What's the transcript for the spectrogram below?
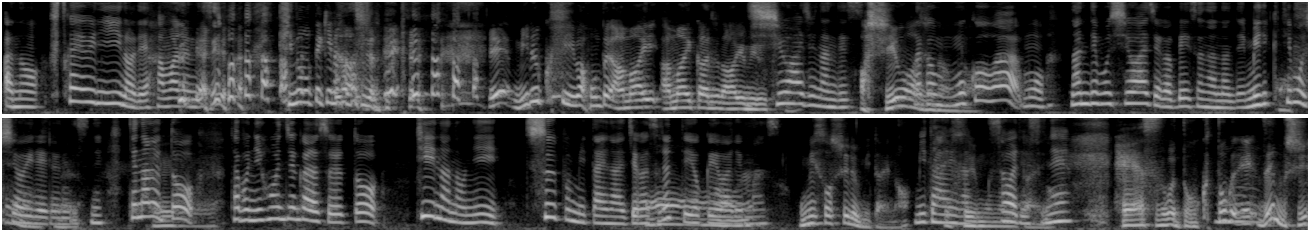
あの、二日酔いにいいのでハマるんですよ。機能的な話じゃなくて。え、ミルクティーは本当に甘い、甘い感じのああいうミルク？塩味なんです。あ、塩味なんだ。だから向こうはもう何でも塩味がベースなので、ミルクティーも塩入れるんですね。ってなると、多分日本人からすると、ティーなのにスープみたいな味がするってよく言われます。へー。お味噌汁みたいな？みたいな。な。そうですね。へえすごい独特、うん。え全部し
